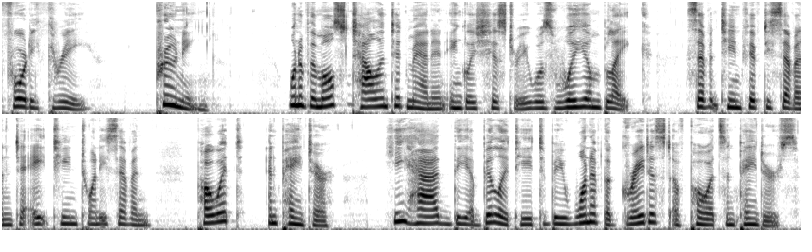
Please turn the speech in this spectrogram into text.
43 Pruning. One of the most talented men in English history was William Blake, 1757 to 1827, poet and painter. He had the ability to be one of the greatest of poets and painters.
